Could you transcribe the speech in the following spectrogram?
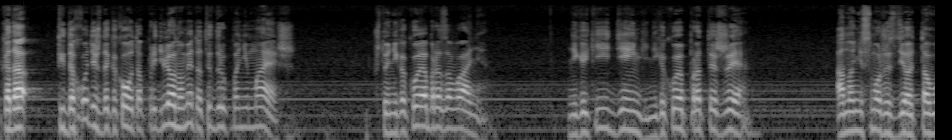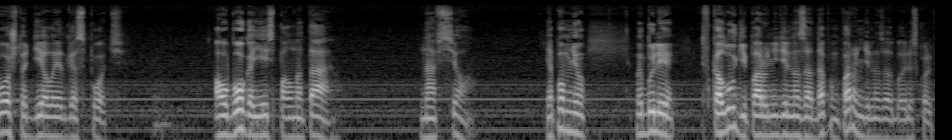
когда ты доходишь до какого-то определенного момента, ты вдруг понимаешь, что никакое образование, никакие деньги, никакое протеже, оно не сможет сделать того, что делает Господь. А у Бога есть полнота на все. Я помню, мы были в Калуге пару недель назад, да, пару недель назад было или сколько?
